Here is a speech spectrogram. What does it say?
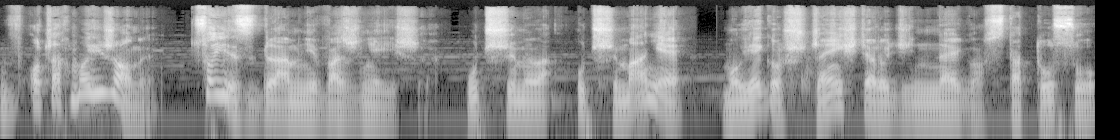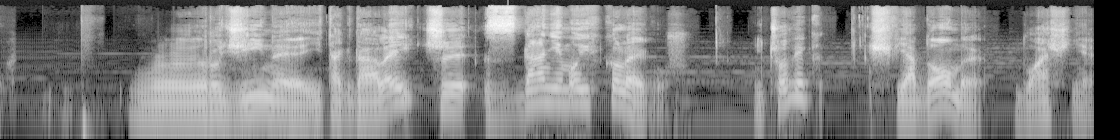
w oczach mojej żony. Co jest dla mnie ważniejsze? Utrzyma utrzymanie mojego szczęścia rodzinnego, statusu, rodziny i tak dalej, czy zdanie moich kolegów? I człowiek świadomy, właśnie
